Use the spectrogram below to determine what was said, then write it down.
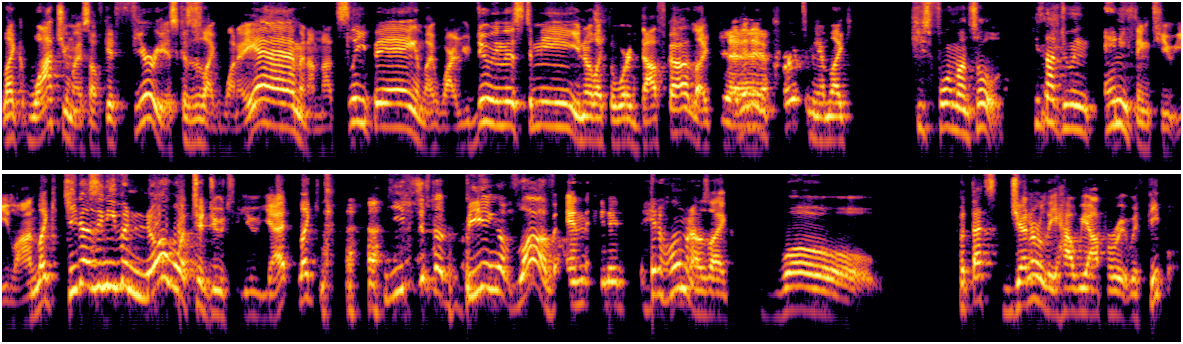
like watching myself get furious because it's like 1 a.m. and I'm not sleeping and like, why are you doing this to me? You know, like the word dafka. Like, yeah, and then yeah. it occurred to me, I'm like, he's four months old. He's not doing anything to you, Elon. Like, he doesn't even know what to do to you yet. Like, he's just a being of love. And, and it hit home, and I was like, whoa. But that's generally how we operate with people.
